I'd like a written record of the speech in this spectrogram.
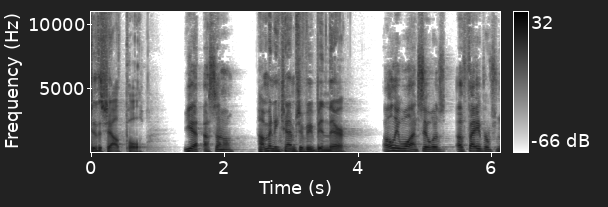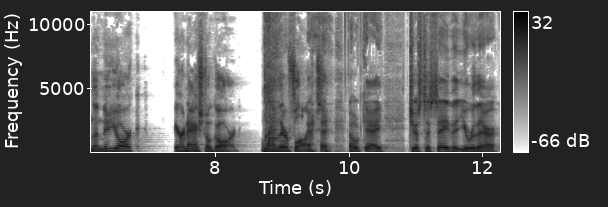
to the South Pole. Yeah, so how many times have you been there? Only once. It was a favor from the New York Air National Guard, one of their flights. okay. Just to say that you were there.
